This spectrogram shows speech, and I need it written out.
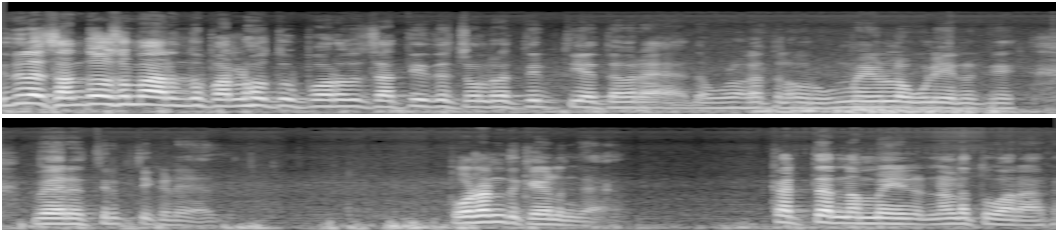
இதில் சந்தோஷமாக இருந்து பரலோகத்துக்கு போகிறது சத்தியத்தை சொல்கிற திருப்தியை தவிர இந்த உலகத்தில் ஒரு உண்மையுள்ள ஊழியனுக்கு வேறு திருப்தி கிடையாது. தொடர்ந்து கேளுங்க. கர்த்தர் நம்மை நடத்துவாராக.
